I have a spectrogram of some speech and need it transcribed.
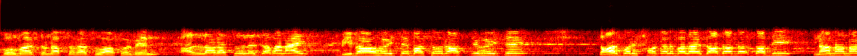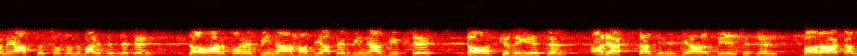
বৌমার জন্য আপনারা দোয়া করবেন। আল্লাহ রাসুলের জামানায় বিবাহ হয়েছে, বাসর রাত্রি হয়েছে। তারপরে সকালবেলায় দাদা, দাদি, নানা, নানি, আত্মীয় স্বজন বাড়িতে যেতেন। যাওয়ার পরে বিনা হাদিয়াতে, বিনা গিফটে দাওয়াত খেতে গিয়েছেন, আর একটা জিনিস দিয়ে এসেছেন বারাকাল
